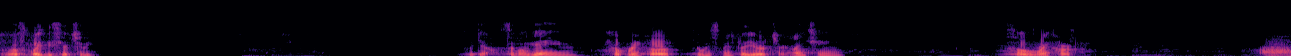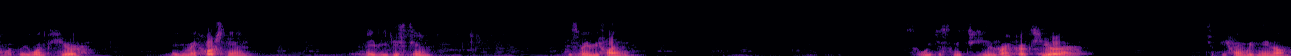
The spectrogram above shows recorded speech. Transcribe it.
That was quite easy actually. So yeah, second game, we have Reinhardt, Japanese name player, tier 19. So Reinhardt, uh, what do we want here? Maybe my horse team. Maybe this team. This may be fine. So we just need to kill Reinhardt here. Should be fine with Nino.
